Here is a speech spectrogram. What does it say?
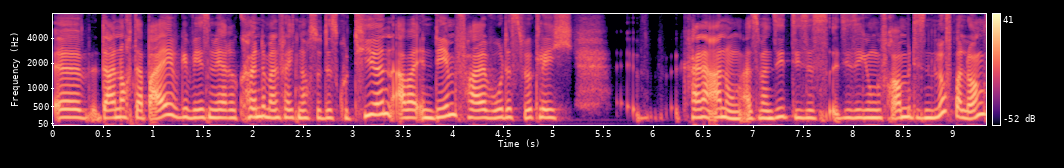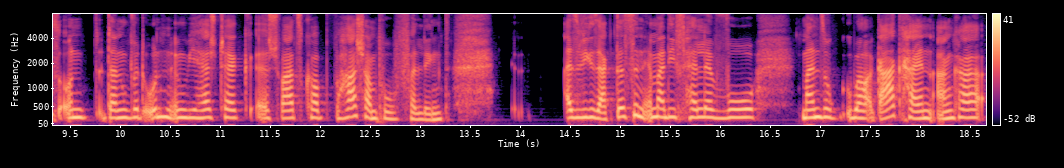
äh, da noch dabei gewesen wäre, könnte man vielleicht noch so diskutieren, aber in dem Fall, wo das wirklich keine Ahnung, also man sieht dieses, diese junge Frau mit diesen Luftballons und dann wird unten irgendwie Hashtag äh, Schwarzkopf Haarshampoo verlinkt. Also wie gesagt, das sind immer die Fälle, wo man so über gar keinen Anker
